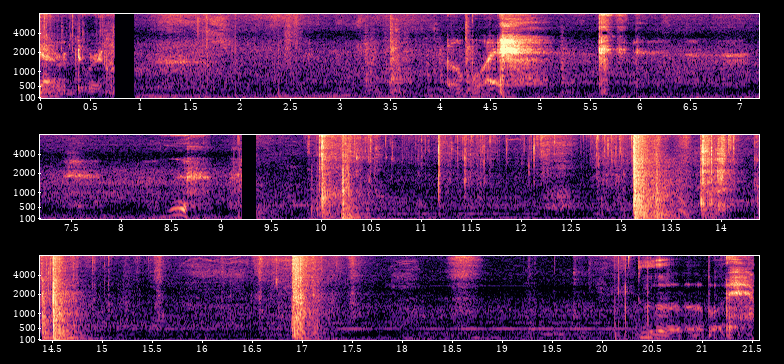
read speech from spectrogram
Yeah, room tour. Oh boy. oh boy.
